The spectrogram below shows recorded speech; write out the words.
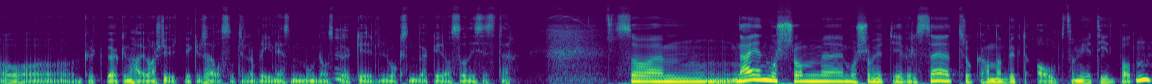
og Kurt-bøkene har jo kanskje utviklet seg også til å bli liksom ungdomsbøker, voksenbøker, også de siste. Så um, nei, en morsom, eh, morsom utgivelse. Jeg tror ikke han har brukt altfor mye tid på den.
